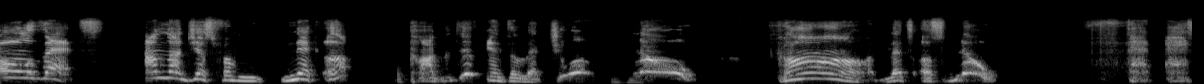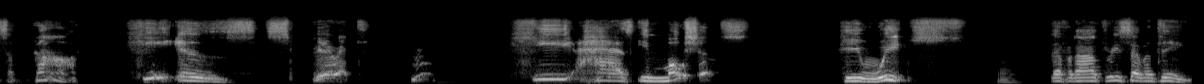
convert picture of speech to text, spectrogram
all of that. I'm not just from neck up, cognitive, intellectual. Mm-hmm. No. God lets us know that as a God, he is spirit. Hmm? He has emotions. He weeps. Hmm. Zephaniah 3:17.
